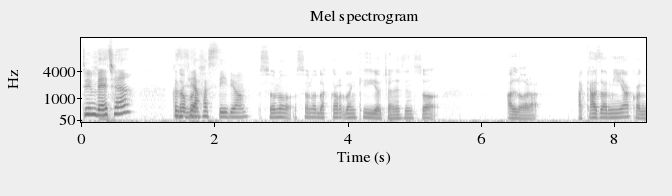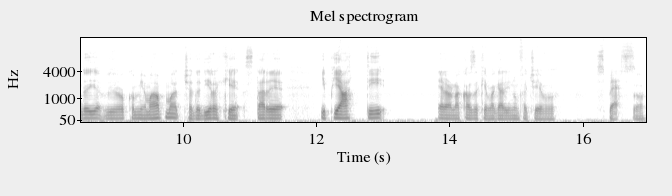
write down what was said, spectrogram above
Tu invece? Cosa No, ti dà fastidio? Sono, sono d'accordo anche io, cioè nel senso... Allora, a casa mia, quando io vivevo con mia mamma, c'è da dire che stare i piatti era una cosa che magari non facevo spesso.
